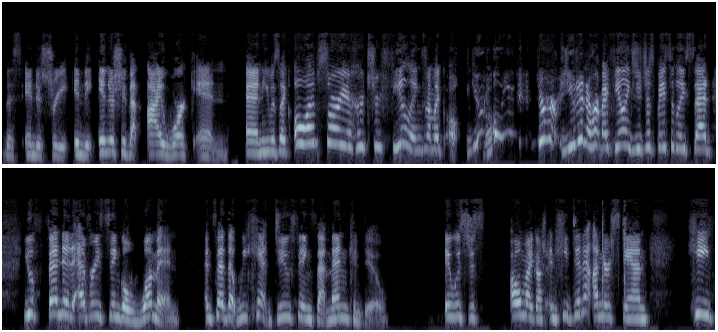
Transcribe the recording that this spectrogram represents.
this industry, in the industry that I work in? and he was like, "Oh, I'm sorry, I hurt your feelings." And I'm like, "Oh, you, oh, you, you didn't hurt my feelings. You just basically said you offended every single woman and said that we can't do things that men can do." It was just, oh my gosh, and he didn't understand. He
